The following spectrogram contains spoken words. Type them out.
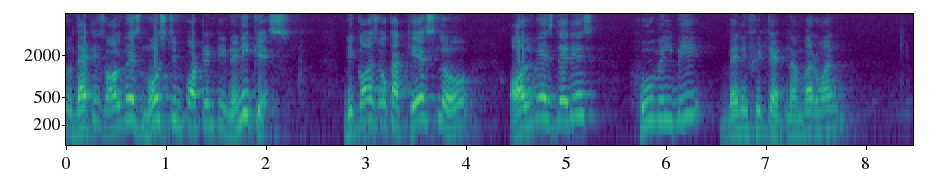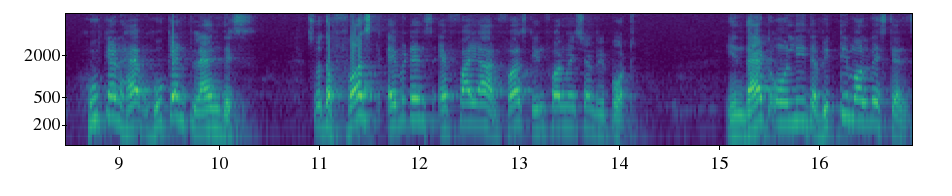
So that is always most important in any case because ఒక కేసులో always there is who will be benefited number one who can have who can plan this so the first evidence FIR first information report in that only the victim always tells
